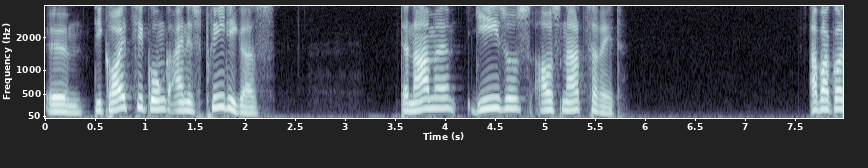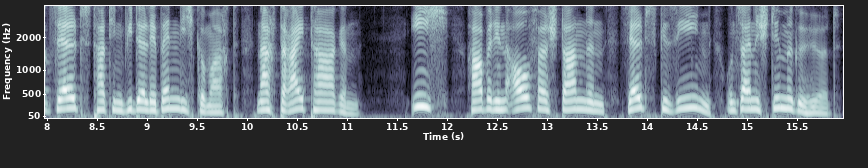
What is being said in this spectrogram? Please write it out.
die Kreuzigung eines Predigers, der Name Jesus aus Nazareth. Aber Gott selbst hat ihn wieder lebendig gemacht, nach drei Tagen. Ich habe den Auferstandenen selbst gesehen und seine Stimme gehört.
